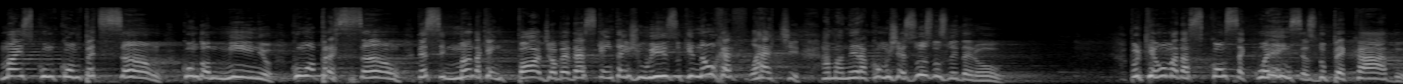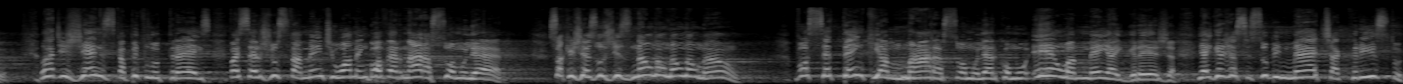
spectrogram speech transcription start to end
mas com competição, com domínio, com opressão, desse manda quem pode, obedece quem tem juízo, que não reflete a maneira como Jesus nos liderou. Porque uma das consequências do pecado, lá de Gênesis capítulo 3, vai ser justamente o homem governar a sua mulher. Só que Jesus diz: não, não, não, não, não. Você tem que amar a sua mulher como eu amei a igreja. E a igreja se submete a Cristo,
